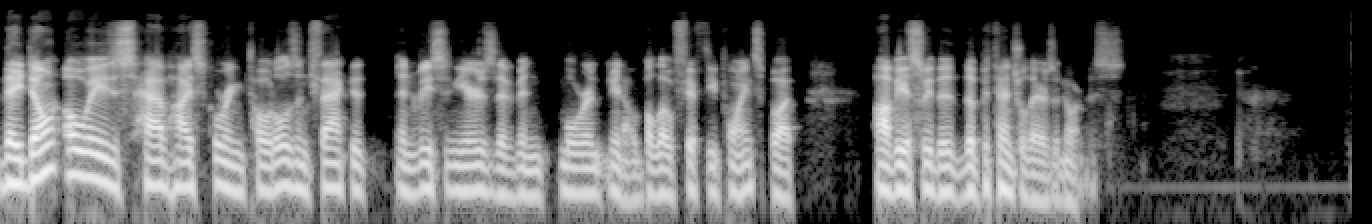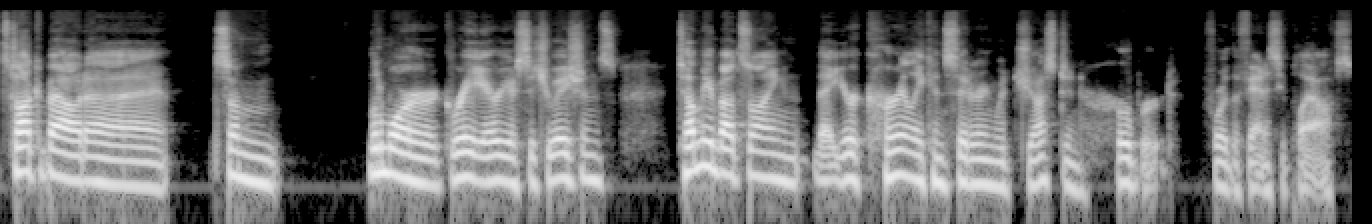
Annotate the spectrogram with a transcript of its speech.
they don't always have high scoring totals. In fact, it, in recent years they've been more, you know, below 50 points. But obviously the the potential there is enormous. Let's talk about uh, some little more gray area situations. Tell me about something that you're currently considering with Justin Herbert for the fantasy playoffs.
